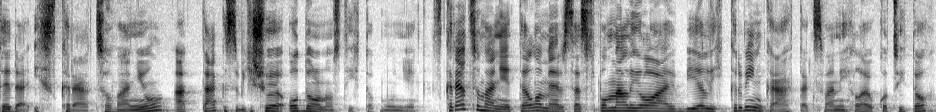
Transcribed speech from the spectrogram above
teda ich skrácovaniu a tak zvyšuje odolnosť týchto buniek. Skrácovanie telomér sa spomalilo aj v bielých krvinkách, tzv. leukocitoch,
